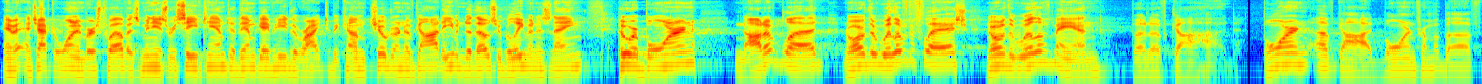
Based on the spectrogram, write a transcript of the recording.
And chapter 1 and verse 12, as many as received him, to them gave he the right to become children of God, even to those who believe in his name, who are born not of blood, nor of the will of the flesh, nor of the will of man, but of God. Born of God, born from above,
